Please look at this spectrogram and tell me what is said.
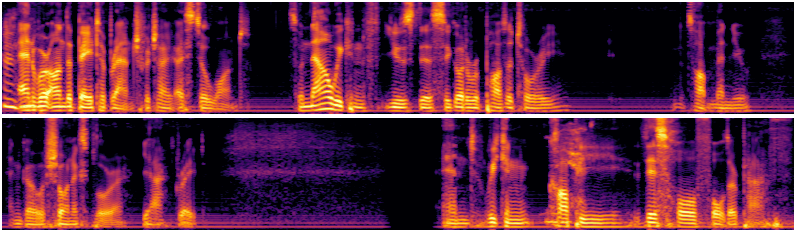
Mhm. And we're on the beta branch, which I, I still want. So now we can f- use this. You go to repository in the top menu and go show and explorer. Yeah, great. And we can copy this whole folder path.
